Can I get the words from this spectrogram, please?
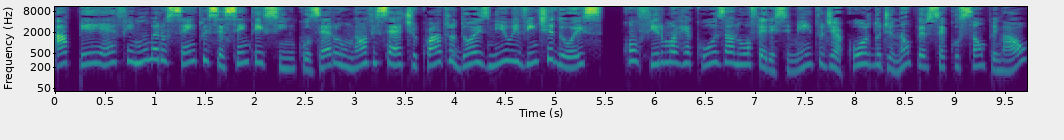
APF número 16501974-2022, confirma recusa no oferecimento de acordo de não persecução penal?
